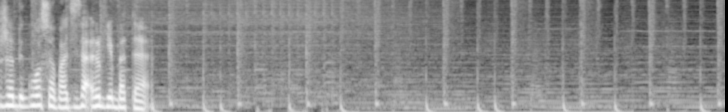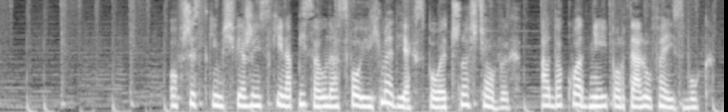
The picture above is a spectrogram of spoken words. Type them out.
żeby głosować za LGBT. O wszystkim Świeżyński napisał na swoich mediach społecznościowych, a dokładniej portalu Facebook.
